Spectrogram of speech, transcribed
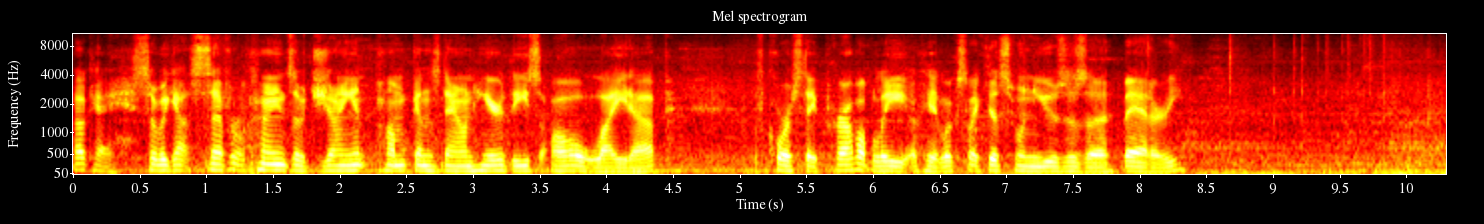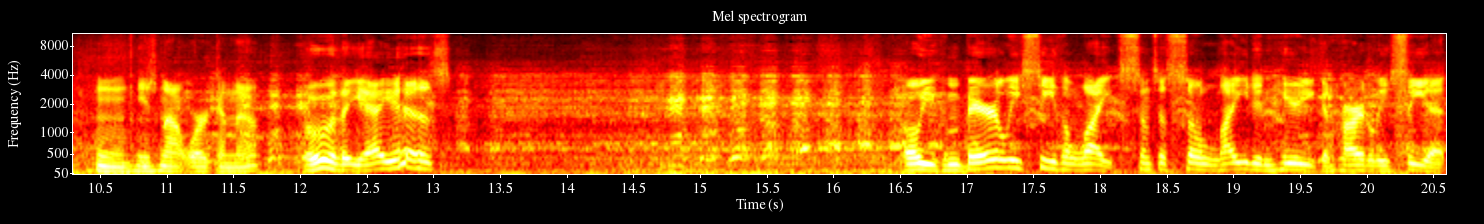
Okay, so we got several kinds of giant pumpkins down here. These all light up. Of course, they probably... Okay, looks like this one uses a battery. Hmm, he's not working now. Oh, yeah, he is. Oh, you can barely see the lights. Since it's so light in here, you can hardly see it.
